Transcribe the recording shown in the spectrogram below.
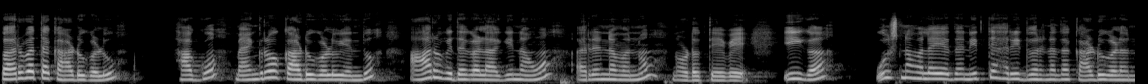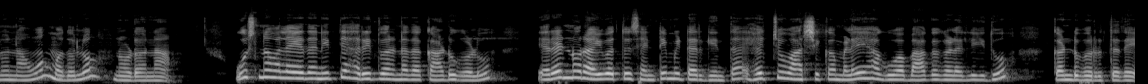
ಪರ್ವತ ಕಾಡುಗಳು ಹಾಗೂ ಮ್ಯಾಂಗ್ರೋವ್ ಕಾಡುಗಳು ಎಂದು ಆರು ವಿಧಗಳಾಗಿ ನಾವು ಅರಣ್ಯವನ್ನು ನೋಡುತ್ತೇವೆ. ಈಗ ಉಷ್ಣವಲಯದ ನಿತ್ಯ ಹರಿದ್ವರ್ಣದ ಕಾಡುಗಳನ್ನು ನಾವು ಮೊದಲು ನೋಡೋಣ. ಉಷ್ಣವಲಯದ ನಿತ್ಯ ಹರಿದ್ವರ್ಣದ ಕಾಡುಗಳು ಎರಡುನೂರ ಐವತ್ತು ಸೆಂಟಿಮೀಟರ್ಗಿಂತ ಹೆಚ್ಚು ವಾರ್ಷಿಕ ಮಳೆಯಾಗುವ ಭಾಗಗಳಲ್ಲಿ ಇದು ಕಂಡುಬರುತ್ತದೆ.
